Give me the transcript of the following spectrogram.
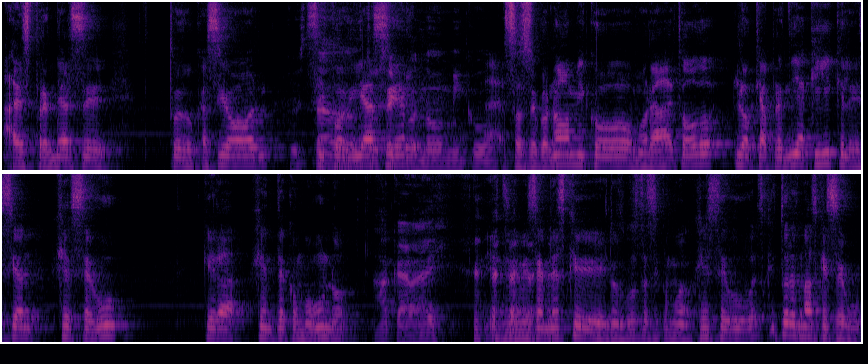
a desprenderse tu educación, Tu si podía ser socioeconómico. eh, socioeconómico, moral, todo. Lo que aprendí aquí, que le decían GCU, que era gente como uno. Ah, caray. Y me decían, es que nos gusta así como GCU, es que tú eres más GCU,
